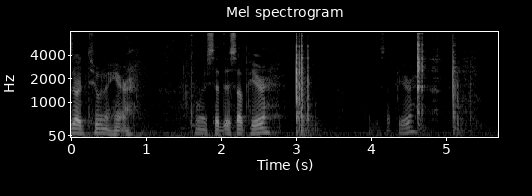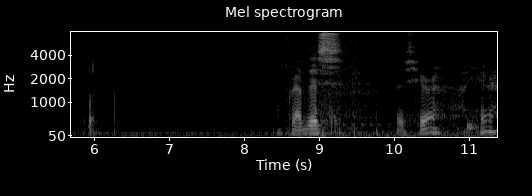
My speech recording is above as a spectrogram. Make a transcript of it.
Is our tuna here. I'm going to set this up here. Set this up here. Grab this. This here. Right here.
